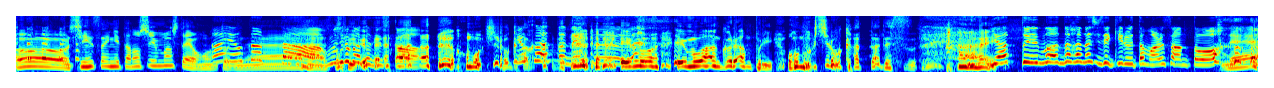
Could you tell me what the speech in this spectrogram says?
うん新鮮に楽しみましたよ本当にね。あよかった。面白かったですか？面白かった。よかったです。M1, M1 グランプリ面白かったです。はい。やっと M1 の話できる歌丸さんと。ね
